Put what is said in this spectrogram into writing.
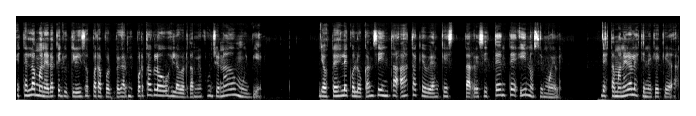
Esta es la manera que yo utilizo para poder pegar mis portaglobos y la verdad me ha funcionado muy bien. Ya ustedes le colocan cinta hasta que vean que está resistente y no se mueve. De esta manera les tiene que quedar.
